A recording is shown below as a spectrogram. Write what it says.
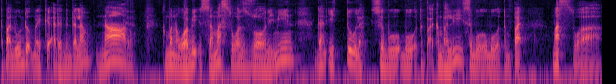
Tempat duduk mereka ada di dalam nar. Kemudian wabi samas zalimin dan itulah seburuk-buruk tempat kembali seburuk-buruk tempat maswa.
